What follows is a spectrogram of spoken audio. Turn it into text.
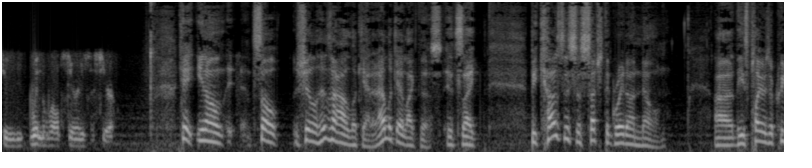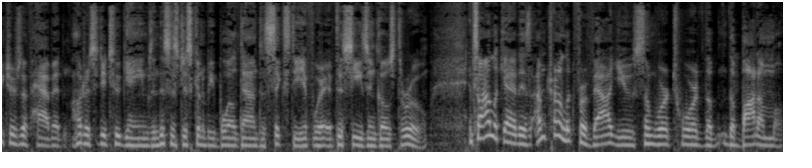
to win the World Series this year. Okay, you know, so Giles, here's how I look at it. I look at it like this: it's like because this is such the great unknown uh, these players are creatures of habit. 162 games, and this is just going to be boiled down to 60 if we're if this season goes through. And so I look at it as I'm trying to look for value somewhere toward the the bottom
